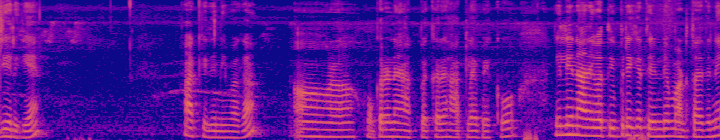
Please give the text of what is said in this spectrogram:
ಜೀರಿಗೆ ಹಾಕಿದ್ದೀನಿ ಇವಾಗ. ಒಗ್ಗರಣೆ ಹಾಕ್ಬೇಕಾದ್ರೆ ಹಾಕಲೇಬೇಕು. ಇಲ್ಲಿ ನಾನು ಇವತ್ತು ಇಬ್ಬರಿಗೆ ತಿಂಡಿ ಮಾಡ್ತಾಯಿದ್ದೀನಿ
